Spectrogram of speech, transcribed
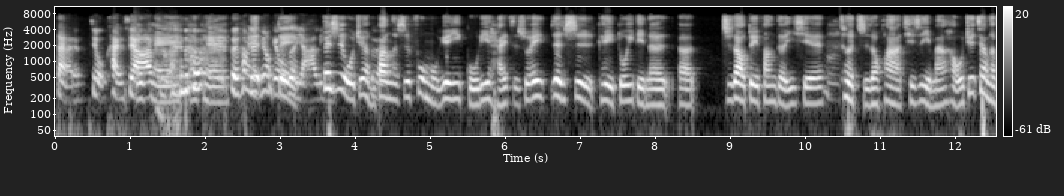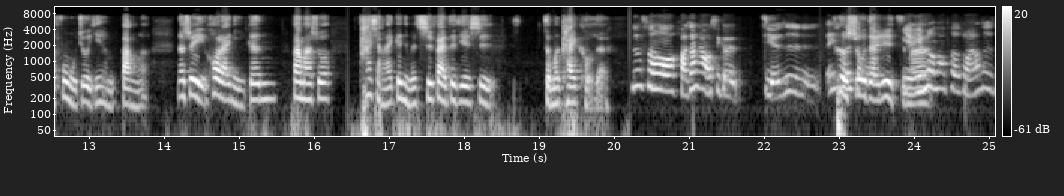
带来借我看一下啊，OK OK，对他们也没有给我这个压力。但是我觉得很棒的是，父母愿意鼓励孩子说：“哎，认识可以多一点的，呃，知道对方的一些特质的话，其实也蛮好。”我觉得这样的父母就已经很棒了。那所以后来你跟爸妈说他想来跟你们吃饭这件事，怎么开口的？那时候好像刚好是一个节日，特殊的日子？也也没有到特殊，好像是。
